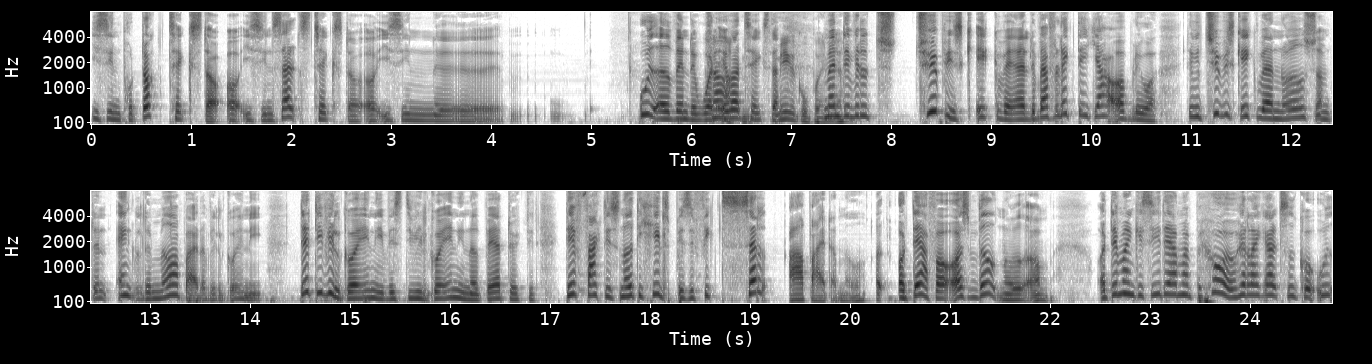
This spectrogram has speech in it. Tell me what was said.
i sine produkttekster, og i sine salgstekster, og i sine øh, udadvendte whatever-tekster. Mega god point, Men ja. det vil typisk ikke være, det er i hvert fald ikke det, jeg oplever, det vil typisk ikke være noget, som den enkelte medarbejder vil gå ind i. Det, de vil gå ind i, hvis de vil gå ind i noget bæredygtigt, det er faktisk noget, de helt specifikt selv arbejder med, og, og derfor også ved noget om. Og det, man kan sige, det er, at man behøver jo heller ikke altid gå ud,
